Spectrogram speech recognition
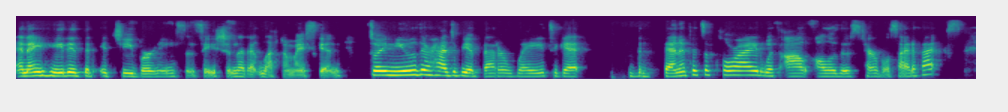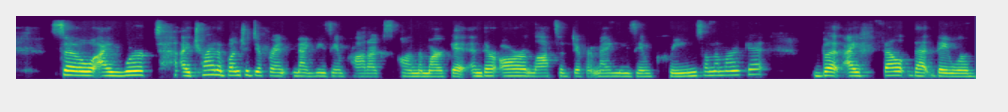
And i hated that itchy burning sensation that it left on my skin. So i knew there had to be a better way to get the benefits of chloride without all of those terrible side effects so I worked, I tried a bunch of different magnesium products on the market, and there are lots of different magnesium creams on the market. But I felt that they were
